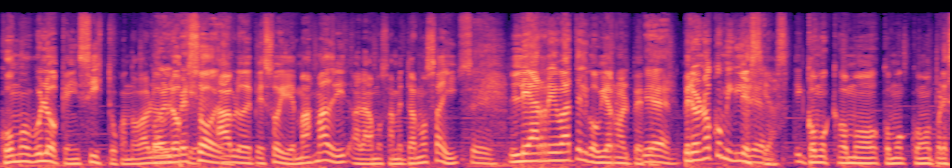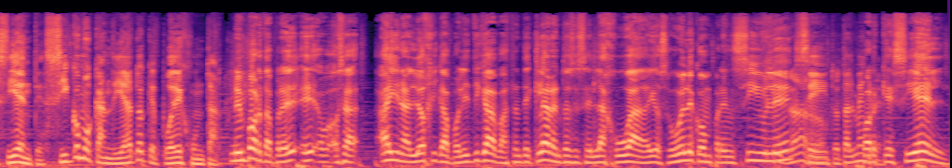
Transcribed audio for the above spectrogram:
como bloque, insisto, cuando hablo de bloque, PSOE. hablo de PSOE y de Más Madrid, ahora vamos a meternos ahí, Sí. le arrebate el gobierno al PP. Bien. Pero no como Iglesias, y como, como, como, como presidente, sí como candidato que puede juntar. No importa, pero eh, o sea, hay una lógica política bastante clara entonces en la jugada, digo, se vuelve comprensible Sí, claro. Sí, totalmente. porque si él,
